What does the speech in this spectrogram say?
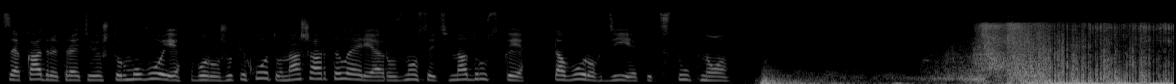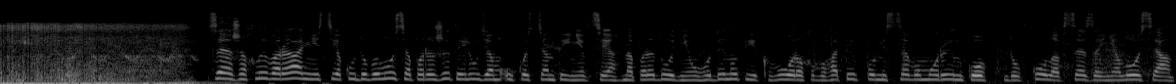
Це кадри третьої штурмової. Ворожу піхоту наша артилерія розносить на друзки, та ворог діє підступно. Це жахлива реальність, яку довелося пережити людям у Костянтинівці. Напередодні у годину пік ворог вгатив по місцевому ринку. Довкола все зайнялося.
